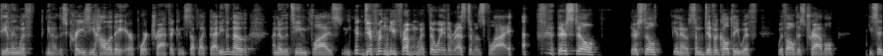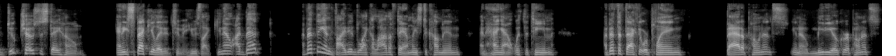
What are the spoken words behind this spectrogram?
dealing with you know this crazy holiday airport traffic and stuff like that even though i know the team flies differently from with the way the rest of us fly there's still there's still you know some difficulty with with all this travel he said duke chose to stay home and he speculated to me he was like you know i bet I bet they invited like a lot of the families to come in and hang out with the team. I bet the fact that we're playing bad opponents, you know, mediocre opponents,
